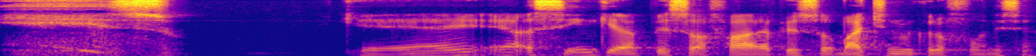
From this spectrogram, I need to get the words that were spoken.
Isso. Que é, é assim que a pessoa fala, a pessoa bate no microfone assim.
